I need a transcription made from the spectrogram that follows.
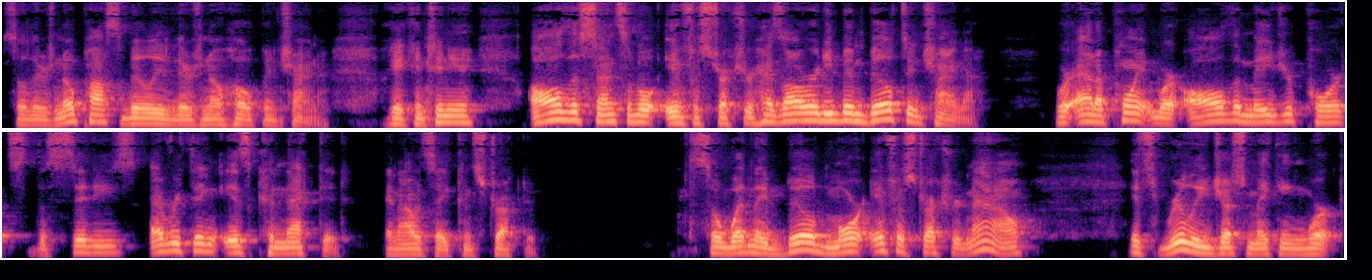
So there's no possibility, there's no hope in China. Okay, continue. All the sensible infrastructure has already been built in China. We're at a point where all the major ports, the cities, everything is connected, and I would say constructed. So when they build more infrastructure now, it's really just making work.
